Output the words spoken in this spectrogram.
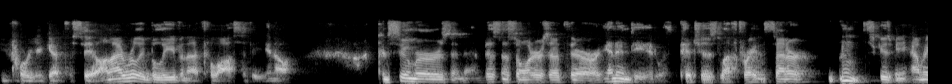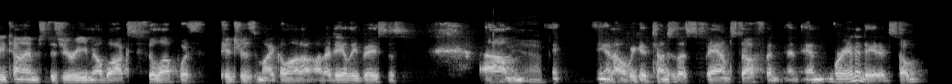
before you get the sale. And I really believe in that philosophy. You know, consumers and, business owners out there are inundated with pitches left, right, and center. Excuse me. How many times does your email box fill up with pitches, Michael, on a, on a daily basis? Um, yeah. You know, we get tons of the spam stuff and, and, and we're inundated. So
